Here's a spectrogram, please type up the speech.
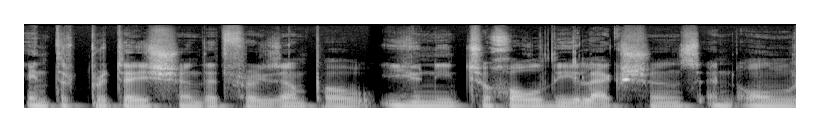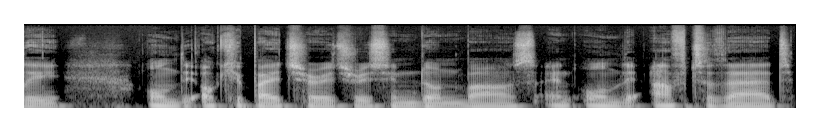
interpretation that, for example, you need to hold the elections and only on the occupied territories in Donbass, and only after that,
